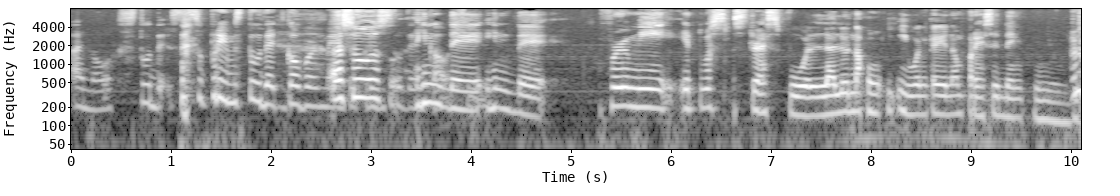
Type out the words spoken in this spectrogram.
ano, student, Supreme Student Government. Ah, so, Student hindi, Council. hindi. For me, it was stressful, lalo na kung iiwan kayo ng president niyo. Ko,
